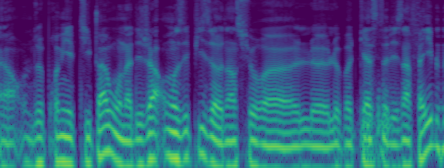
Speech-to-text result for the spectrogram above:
Alors, le premier petit pas où on a déjà 11 épisodes Hein, sur euh, le, podcast Les Infaillibles,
